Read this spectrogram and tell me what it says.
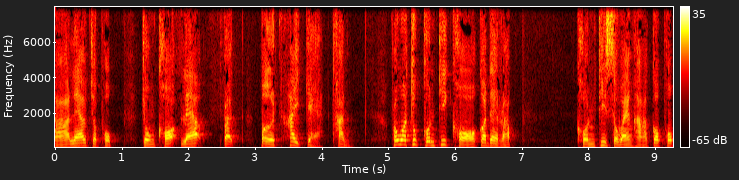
าแล้วจะพบ จงเคาะแล้วเปิดให้แก่ท่าน เพราะว่าทุกคนที่ขอก็ได้รับ คนที่แสวงหาก็พบ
